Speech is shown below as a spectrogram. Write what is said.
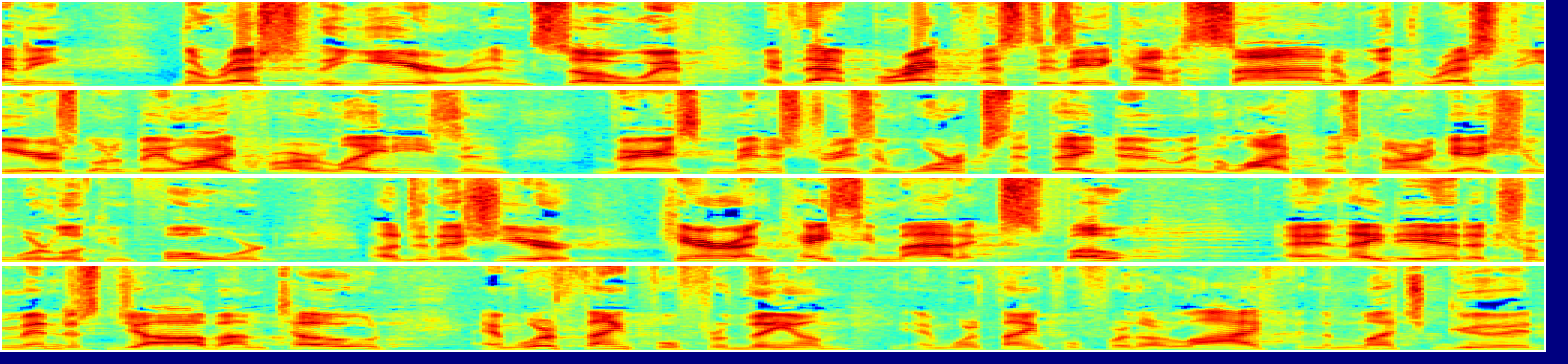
planning the rest of the year. And so, if, if that breakfast is any kind of sign of what the rest of the year is going to be like for our ladies and various ministries and works that they do in the life of this congregation, we're looking forward uh, to this year. Kara and Casey Maddox spoke and they did a tremendous job, I'm told, and we're thankful for them, and we're thankful for their life and the much good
